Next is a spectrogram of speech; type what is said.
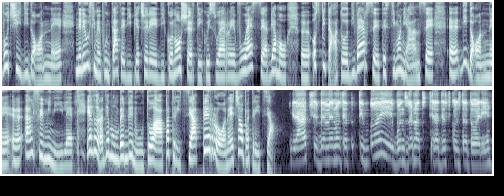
Voci di donne. Nelle ultime puntate di Piacere di conoscerti qui su RVS abbiamo eh, ospitato diverse testimonianze eh, di donne eh, al femminile e allora diamo un benvenuto a Patrizia Perrone. Ciao Patrizia. Grazie, benvenuti a tutti voi e buongiorno a tutti i radioascoltatori.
